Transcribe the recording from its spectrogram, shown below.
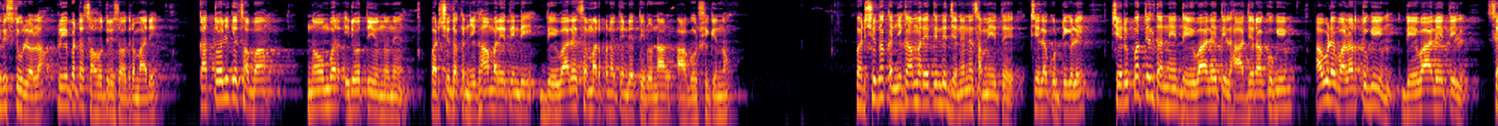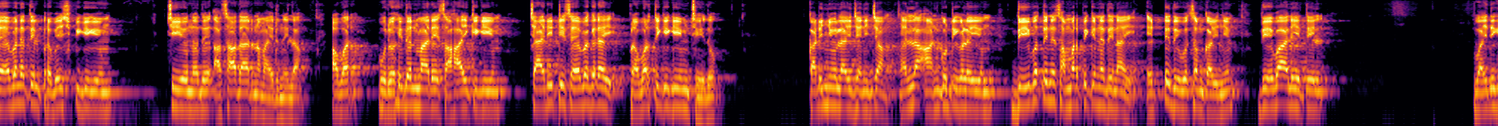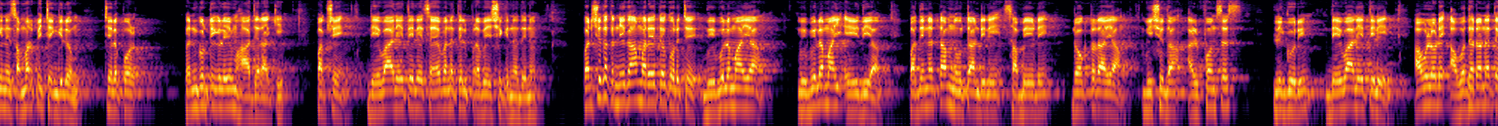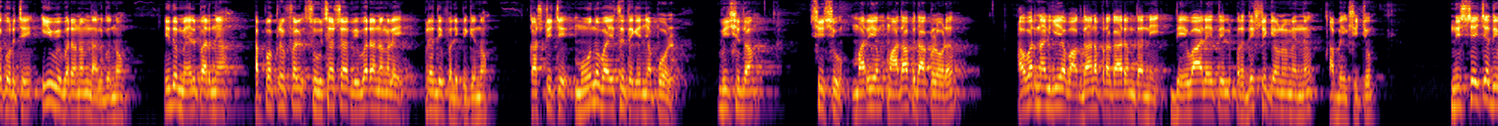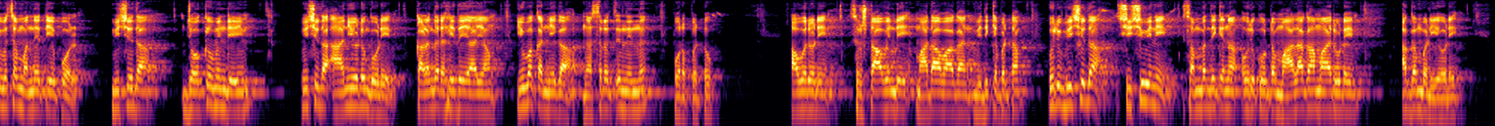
ക്രിസ്തുവിലുള്ള പ്രിയപ്പെട്ട സഹോദരി സഹോദരന്മാരെ കത്തോലിക്ക സഭ നവംബർ ഇരുപത്തിയൊന്നിന് പരിശുദ്ധ കന്യകാമരയത്തിന്റെ ദേവാലയ സമർപ്പണത്തിന്റെ തിരുനാൾ ആഘോഷിക്കുന്നു. പരിശുദ്ധ കന്യകാമരയത്തിന്റെ ജനന സമയത്ത് ചില കുട്ടികളെ ചെറുപ്പത്തിൽ തന്നെ ദേവാലയത്തിൽ ഹാജരാക്കുകയും അവിടെ വളർത്തുകയും ദേവാലയത്തിൽ സേവനത്തിൽ പ്രവേശിപ്പിക്കുകയും ചെയ്യുന്നത് അസാധാരണമായിരുന്നില്ല. അവർ പുരോഹിതന്മാരെ സഹായിക്കുകയും ചാരിറ്റി സേവകരായി പ്രവർത്തിക്കുകയും ചെയ്തു. കടിഞ്ഞൂലായി ജനിച്ച എല്ലാ ആൺകുട്ടികളെയും ദൈവത്തിന് സമർപ്പിക്കുന്നതിനായി എട്ട് ദിവസം കഴിഞ്ഞ് ദേവാലയത്തിൽ വൈദികന് സമർപ്പിച്ചെങ്കിലും ചിലപ്പോൾ പെൺകുട്ടികളെയും ഹാജരാക്കി. പക്ഷേ ദേവാലയത്തിലെ സേവനത്തിൽ പ്രവേശിക്കുന്നതിന് പരിശുദ്ധ കന്യകാമറയത്തെക്കുറിച്ച് വിപുലമായ വിപുലമായി എഴുതിയ പതിനെട്ടാം നൂറ്റാണ്ടിലെ സഭയുടെ ഡോക്ടറായ വിശുദ്ധ അൽഫോൻസസ് ലിഗുറി ദേവാലയത്തിലെ അവളുടെ അവതരണത്തെക്കുറിച്ച് ഈ വിവരണം നൽകുന്നു. ഇത് മേൽപ്പറഞ്ഞ അപ്പക്രിഫൽ സുശേഷ വിവരണങ്ങളെ പ്രതിഫലിപ്പിക്കുന്നു. കഷ്ടിച്ച് മൂന്ന് വയസ്സ് തികഞ്ഞപ്പോൾ വിശുദ്ധ ശിശു മറിയം മാതാപിതാക്കളോട് അവർ നൽകിയ വാഗ്ദാനപ്രകാരം തന്നെ ദേവാലയത്തിൽ പ്രതിഷ്ഠിക്കണമെന്ന് അപേക്ഷിച്ചു. നിശ്ചയിച്ച ദിവസം വന്നെത്തിയപ്പോൾ വിശുദ്ധ ജോക്കുവിന്റെയും വിശുദ്ധ ആനിയോടും കൂടി കളങ്കരഹിതയായ യുവകന്യക നസ്രത്തിൽ നിന്ന് പുറപ്പെട്ടു. അവരുടെ സൃഷ്ടാവിന്റെ മാതാവാകാൻ വിധിക്കപ്പെട്ട ഒരു വിശുദ്ധ ശിശുവിനെ സംബന്ധിക്കുന്ന ഒരു കൂട്ടം മാലാകാമാരുടെ അകമ്പടിയോടെ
